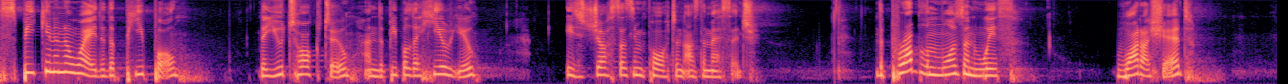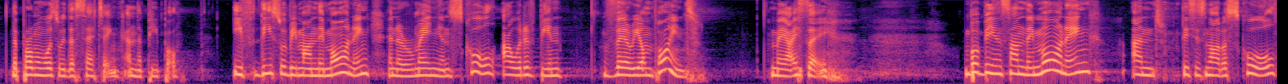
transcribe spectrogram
Speaking in a way that the people that you talk to and the people that hear you is just as important as the message. The problem wasn't with what I shared, the problem was with the setting and the people. If this would be Monday morning in a Romanian school, I would have been very on point, may I say. But being Sunday morning, and this is not a school,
